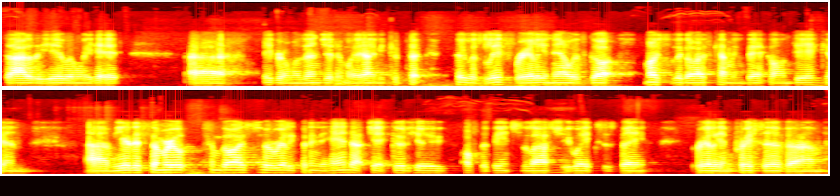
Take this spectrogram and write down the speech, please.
start of the year when we had uh, everyone was injured and we only could pick who was left really. And now we've got most of the guys coming back on deck, and um, yeah, there's some real some guys who are really putting their hand up. Jack Goodhue off the bench the last few weeks has been really impressive. Um,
